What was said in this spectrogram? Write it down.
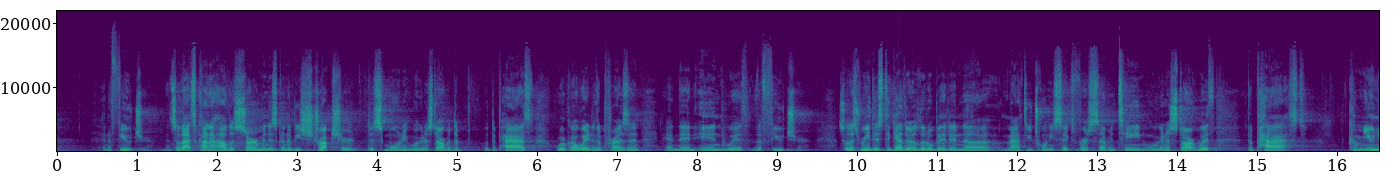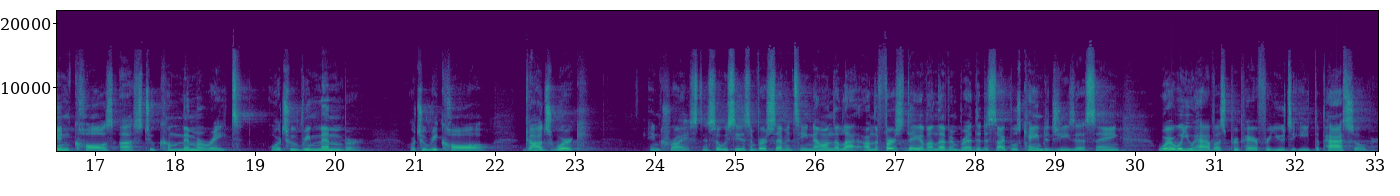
and a future. And so that's kind of how the sermon is going to be structured this morning. We're going to start with the, with the past, work our way to the present, and then end with the future. So let's read this together a little bit in uh, Matthew 26, verse 17. We're going to start with the past. Communion calls us to commemorate or to remember or to recall God's work in Christ. And so we see this in verse 17. Now, on the, la- on the first day of unleavened bread, the disciples came to Jesus saying, Where will you have us prepare for you to eat the Passover?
